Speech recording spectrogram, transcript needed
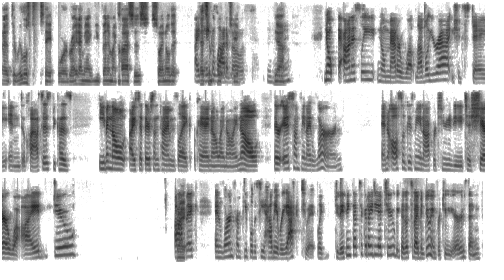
at the real estate board, right? I mean, you've been in my classes, so I know that. I take a lot of those. Mm-hmm. Yeah. No, honestly, no matter what level you're at, you should stay in the classes because even though I sit there sometimes like, okay, I know, I know, I know, there is something I learn and it also gives me an opportunity to share what I do topic right. and learn from people to see how they react to it. Like, do they think that's a good idea too? Because that's what I've been doing for two years and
